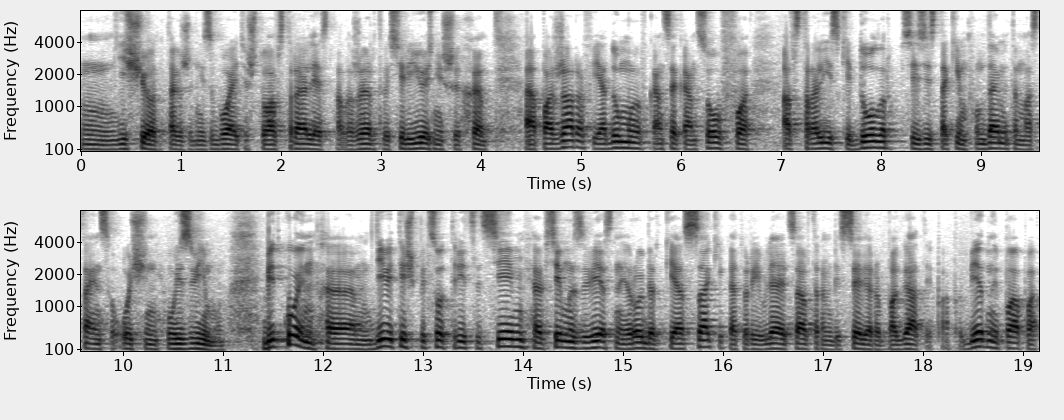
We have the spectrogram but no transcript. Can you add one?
еще также не забывайте, что Австралия стала жертвой серьезнейших э, пожаров. Я думаю, в конце концов, австралийский доллар в связи с таким фундаментом останется очень уязвимым. Биткоин 9537. Э, Всем известный Роберт Киосаки, который является автором бестселлера «Богатый папа, бедный папа»,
